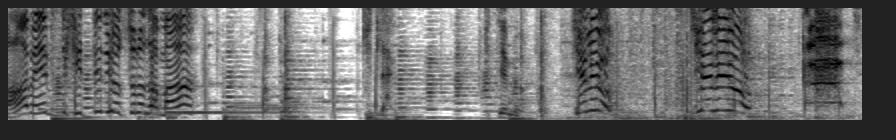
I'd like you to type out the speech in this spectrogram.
Abi hepsi kilitli diyorsunuz ama. Kitle. Kitleyemiyor. Geliyor. Geliyor. Kaç.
